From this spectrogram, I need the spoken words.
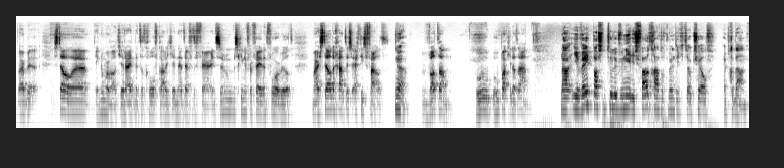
Waar be- stel, eh, ik noem maar wat, je rijdt met dat golfkarretje net even te ver. Het is een, misschien een vervelend voorbeeld. Maar stel, er gaat dus echt iets fout. ja. Wat dan? Hoe, hoe pak je dat aan? Nou, je weet pas natuurlijk wanneer iets fout gaat op het moment dat je het ook zelf hebt gedaan.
